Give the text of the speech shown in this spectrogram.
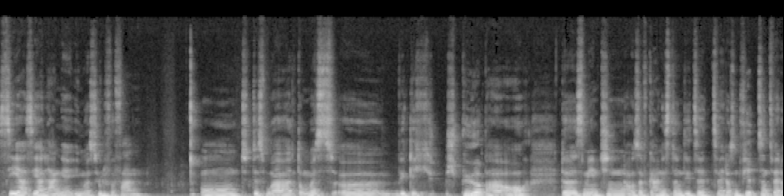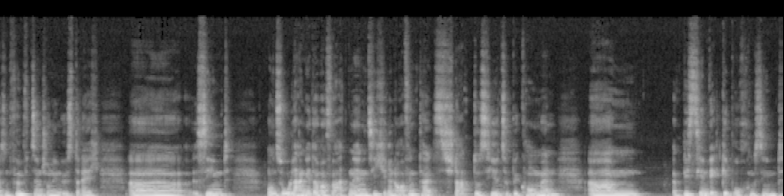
sehr, sehr lange im Asylverfahren. Und das war damals äh, wirklich spürbar auch, dass Menschen aus Afghanistan, die seit 2014, 2015 schon in Österreich äh, sind und so lange darauf warten, einen sicheren Aufenthaltsstatus hier zu bekommen, ähm, ein bisschen weggebrochen sind.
